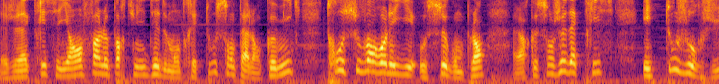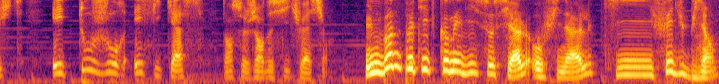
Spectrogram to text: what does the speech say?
la jeune actrice ayant enfin l'opportunité de montrer tout son talent comique, trop souvent relayé au second plan, alors que son jeu d'actrice est toujours juste et toujours efficace dans ce genre de situation. Une bonne petite comédie sociale, au final, qui fait du bien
